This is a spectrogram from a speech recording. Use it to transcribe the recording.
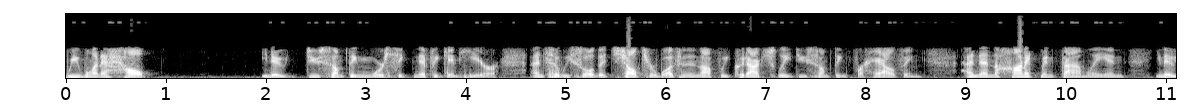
we want to help you know, do something more significant here. And so we saw that shelter wasn't enough. We could actually do something for housing. And then the Honickman family, and you know,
